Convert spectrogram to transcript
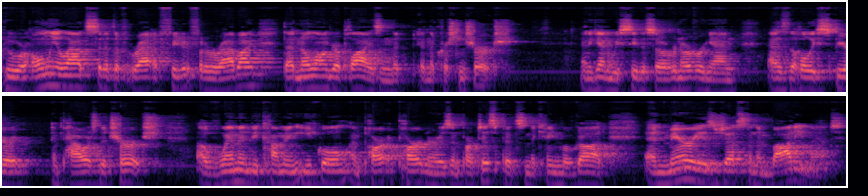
who are only allowed to sit at the feet of a rabbi, that no longer applies in the in the Christian church. And again, we see this over and over again as the Holy Spirit empowers the church of women becoming equal and par- partners and participants in the kingdom of God. And Mary is just an embodiment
